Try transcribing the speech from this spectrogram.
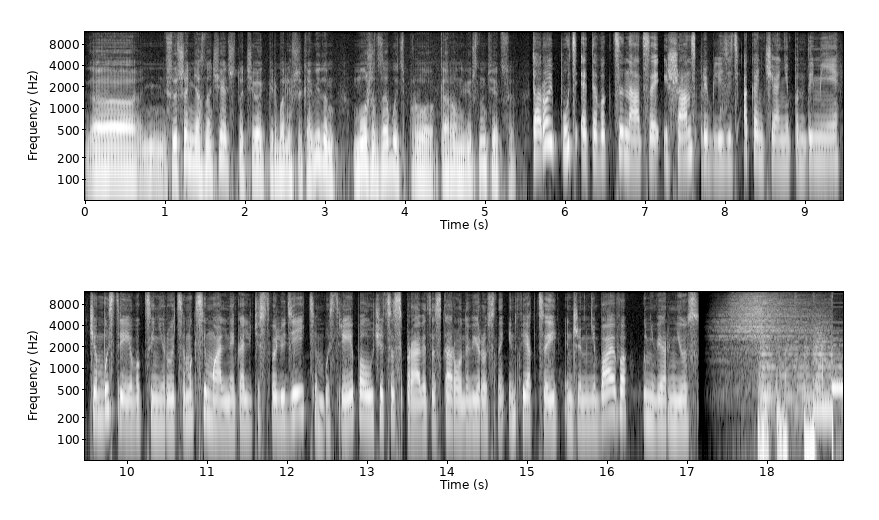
э, совершенно не означает, что человек, переболевший ковидом, может забыть про коронавирусную инфекцию. Второй путь – это вакцинация и шанс приблизить окончание пандемии. Чем быстрее вакцинируется максимальное количество людей, тем быстрее получится справиться с коронавирусной инфекцией. Энджи Минибаева, Univer News. Thank you.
